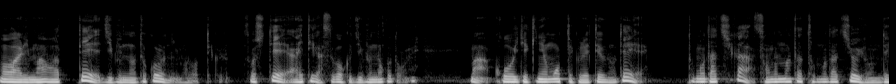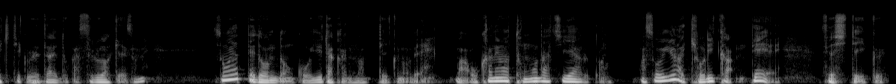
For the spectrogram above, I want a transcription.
回り回って自分のところに戻ってくる。そして相手がすごく自分のことをね、まあ好意的に思ってくれてるので友達がそのまた友達を呼んできてくれたりとかするわけですよね。そうやってどんどんこう豊かになっていくので、まあお金は友達であると。まあ、そういうような距離感で接していく。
